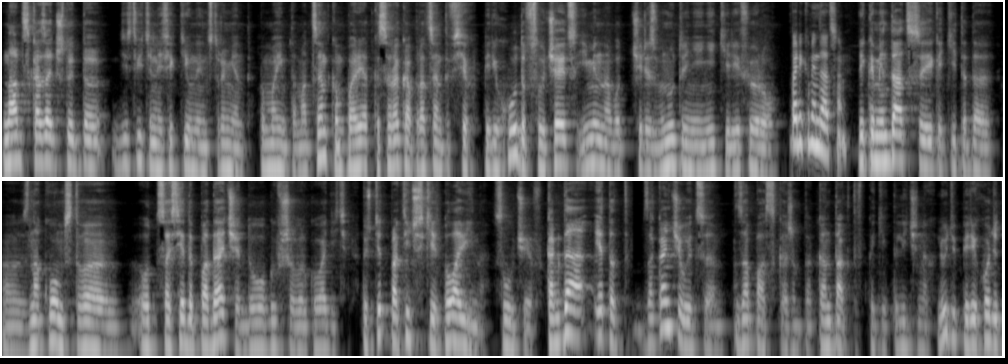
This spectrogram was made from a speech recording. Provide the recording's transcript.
Надо сказать, что это действительно эффективный инструмент. По моим там оценкам, порядка 40% всех переходов случается именно вот через внутренний некий реферал. По рекомендациям. Рекомендации, какие-то, да, э, знакомства от соседа по даче до бывшего руководителя. То есть это практически половина случаев. Когда этот заканчивается, запас, скажем так, контактов каких-то личных, люди переходят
